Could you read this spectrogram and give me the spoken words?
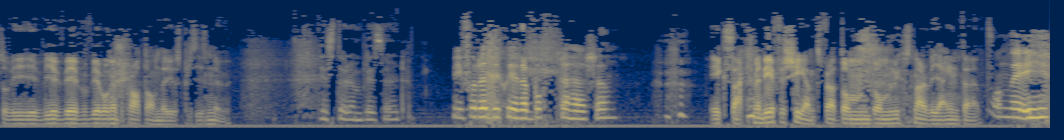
Så vi, vi, vi, vi vågar inte prata om det just precis nu. Det är större än Blizzard. vi får redigera bort det här sen. Exakt, men det är för sent för att de, de lyssnar via internet. Åh nej.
